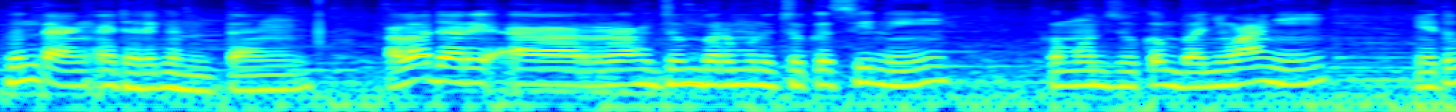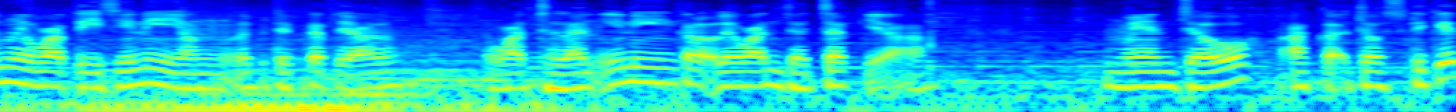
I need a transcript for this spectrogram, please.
Genteng eh dari genteng. Kalau dari arah Jember menuju ke sini ke menuju ke Banyuwangi yaitu melewati sini yang lebih dekat ya. Lewat jalan ini kalau lewat jajak ya lumayan jauh agak jauh sedikit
